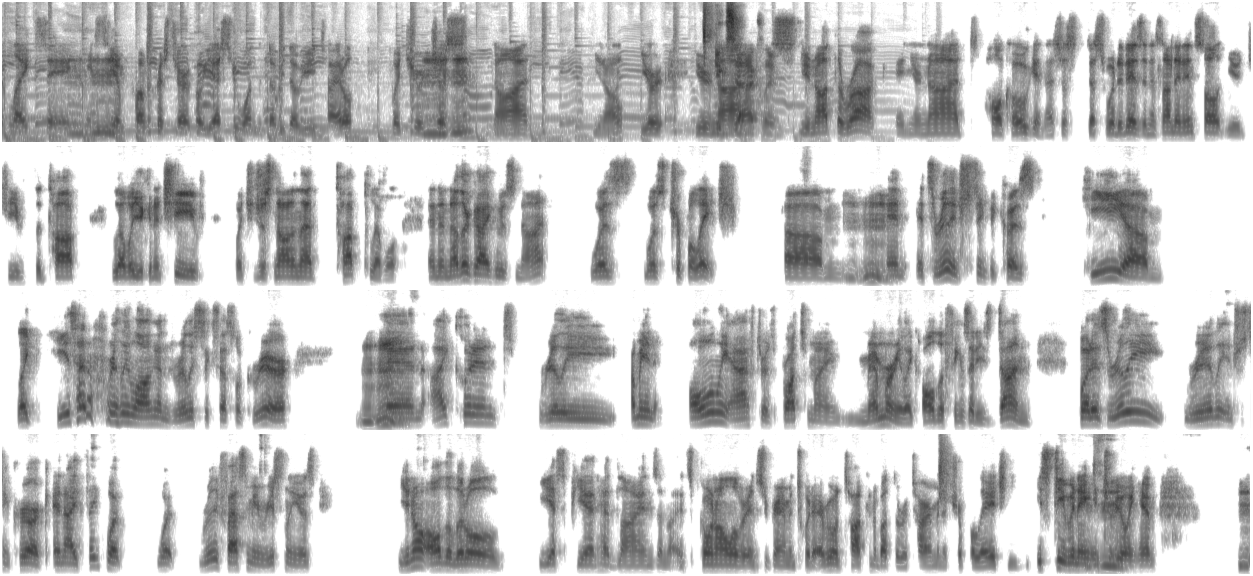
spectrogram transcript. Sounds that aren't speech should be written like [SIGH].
bit like saying, "Hey, Mhm. CM Punk, Chris Jericho, yes, you won the WWE title, but you're just Mhm. not, you know, you're you're not Exactly. you're not The Rock, and you're not Hulk Hogan. That's just that's what it is, and it's not an insult. You achieved the top level you can achieve, but you're just not on that top level. And another guy who's not was was Triple H, um, Mhm. and it's really interesting because he um, like he's had a really long and really successful career Mhm. and I couldn't really. I mean, only after it's brought to my memory, like all the things that he's done. But it's really, really interesting career arc, and I think what what really fascinated me recently is, you know, all the little ESPN headlines, and it's going all over Instagram and Twitter. Everyone talking about the retirement of Triple H and [LAUGHS] Stephen A. Mhm. interviewing him.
